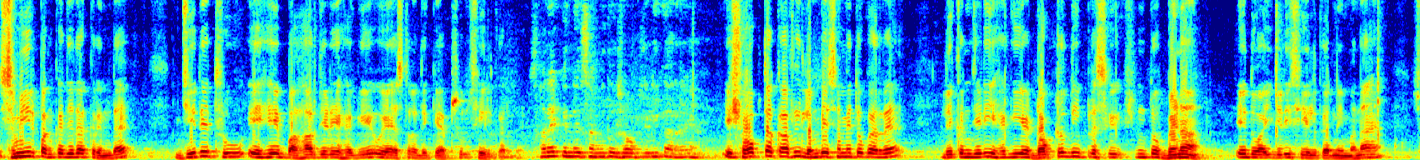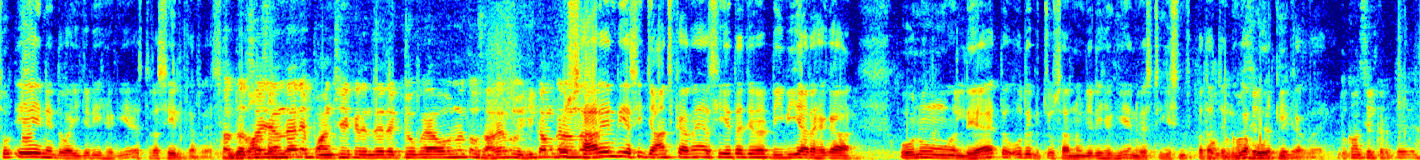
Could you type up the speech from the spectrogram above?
ਸਮੀਰ ਪੰਕਜ ਇਹਦਾ ਕਰਿੰਦਾ ਹੈ। ਜਿਹਦੇ ਥਰੂ ਇਹ ਬਾਹਰ ਜਿਹੜੇ ਹੈਗੇ ਉਹ ਇਸ ਤਰ੍ਹਾਂ ਦੇ ਕੈਪਸੂਲ ਸੇਲ ਕਰਦਾ ਹੈ ਸਰ ਇਹ ਕਿੰਨੇ ਸਮੇਂ ਤੋਂ ਸ਼ੌਪ ਜਿਹੜੀ ਕਰ ਰਹੇ ਆ? ਇਹ ਸ਼ੌਪ ਤਾਂ ਕਾਫੀ ਲੰਬੇ ਸਮੇਂ ਤੋਂ ਕਰ ਰਿਹਾ ਲੇਕਿਨ ਜਿਹੜੀ ਹੈਗੀ ਹੈ ਡਾਕਟਰ ਦੀ ਪ੍ਰੈਸਕ੍ਰਿਪਸ਼ਨ ਤੋਂ ਬਿਨਾ ਇਹ ਦਵਾਈ ਜਿਹੜੀ ਸੇਲ ਕਰਨੀ ਮਨਾ ਹੈ। ਸੋ ਇਹ ਨੇ ਦਵਾਈ ਜਿਹੜੀ ਹੈਗੀ ਇਸ ਤਰ੍ਹਾਂ ਸੇਲ ਕਰ ਰਿਹਾ ਸਰ ਦੱਸਿਆ ਜਾਂਦਾ ਨੇ 5-6 ਕਰਿੰਦੇ ਰੱਖਿਓ ਗਿਆ ਉਹਨਾਂ ਤੋਂ ਸਾਰਿਆਂ ਤੋਂ ਇਹੀ ਕੰਮ ਕਰਾਉਂਦਾ। ਸਾਰਿਆਂ ਦੀ ਅਸੀਂ ਜਾਂਚ ਕਰ ਰਹੇ ਹਾਂ ਅਸੀਂ ਇਹਦਾ ਜਿਹੜਾ ਡੀਵੀਆਰ ਹੈਗਾ ਉਹਨੂੰ ਲਿਆ ਤੇ ਉਹਦੇ ਵਿੱਚੋਂ ਸਾਨੂੰ ਜਿਹੜੀ ਹੈਗੀ ਇਨਵੈਸਟੀਗੇਸ਼ਨ 'ਚ ਪਤਾ ਚੱਲੂਗਾ ਹੋਰ ਕੀ ਕਰਦਾ ਹੈ। ਦੁਕਾਨ ਸੇਲ ਕਰਦੇ ਹੈ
